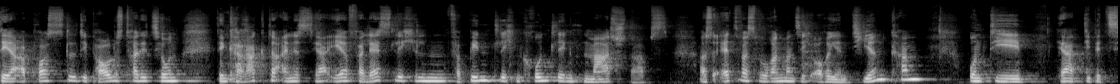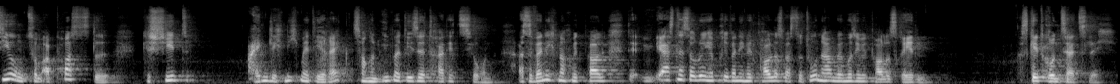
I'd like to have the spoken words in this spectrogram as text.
der Apostel, die Paulus-Tradition, den Charakter eines ja eher verlässlichen, verbindlichen, grundlegenden Maßstabs. Also etwas, woran man sich orientieren kann. Und die, ja, die Beziehung zum Apostel geschieht eigentlich nicht mehr direkt, sondern über diese Tradition. Also wenn ich noch mit Paulus, im ersten Thessalonicher wenn ich mit Paulus was zu tun habe, muss ich mit Paulus reden. Das geht grundsätzlich.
